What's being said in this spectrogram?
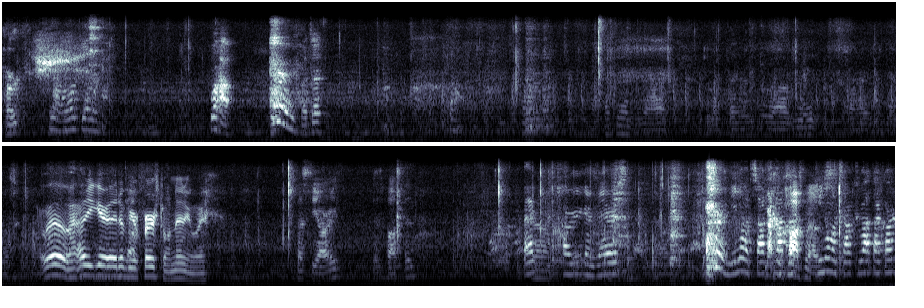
Hurt. No, I want the other Wow. What's that? Whoa, how do you get rid of your first one anyway? Bestiari is busted. Back card is theirs. you know what talks about that? Cosmos. Do you know what talks about that card?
